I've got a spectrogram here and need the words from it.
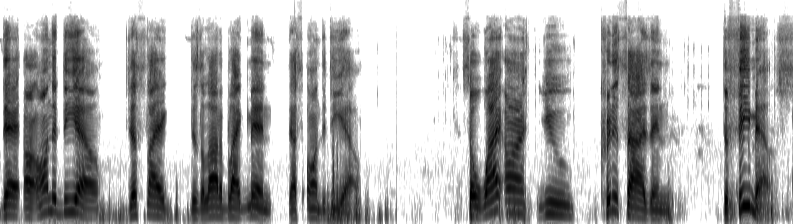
that are on the DL, just like there's a lot of black men that's on the DL. So why aren't you criticizing the females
